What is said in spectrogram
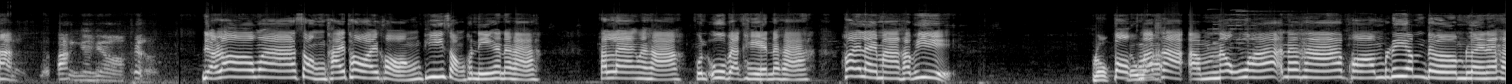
ค่ะไปเดี๋ยวเรามาส่องท้ายทอยของพี่สองคนนี้กันนะคะท่านแรกนะคะ คุณอูแบ็คเฮดนะคะห้อยอะไรมาคะพี่ปกมะค่ะอำนวะนะคะ พร้อมเรียมเดิมเลยนะค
